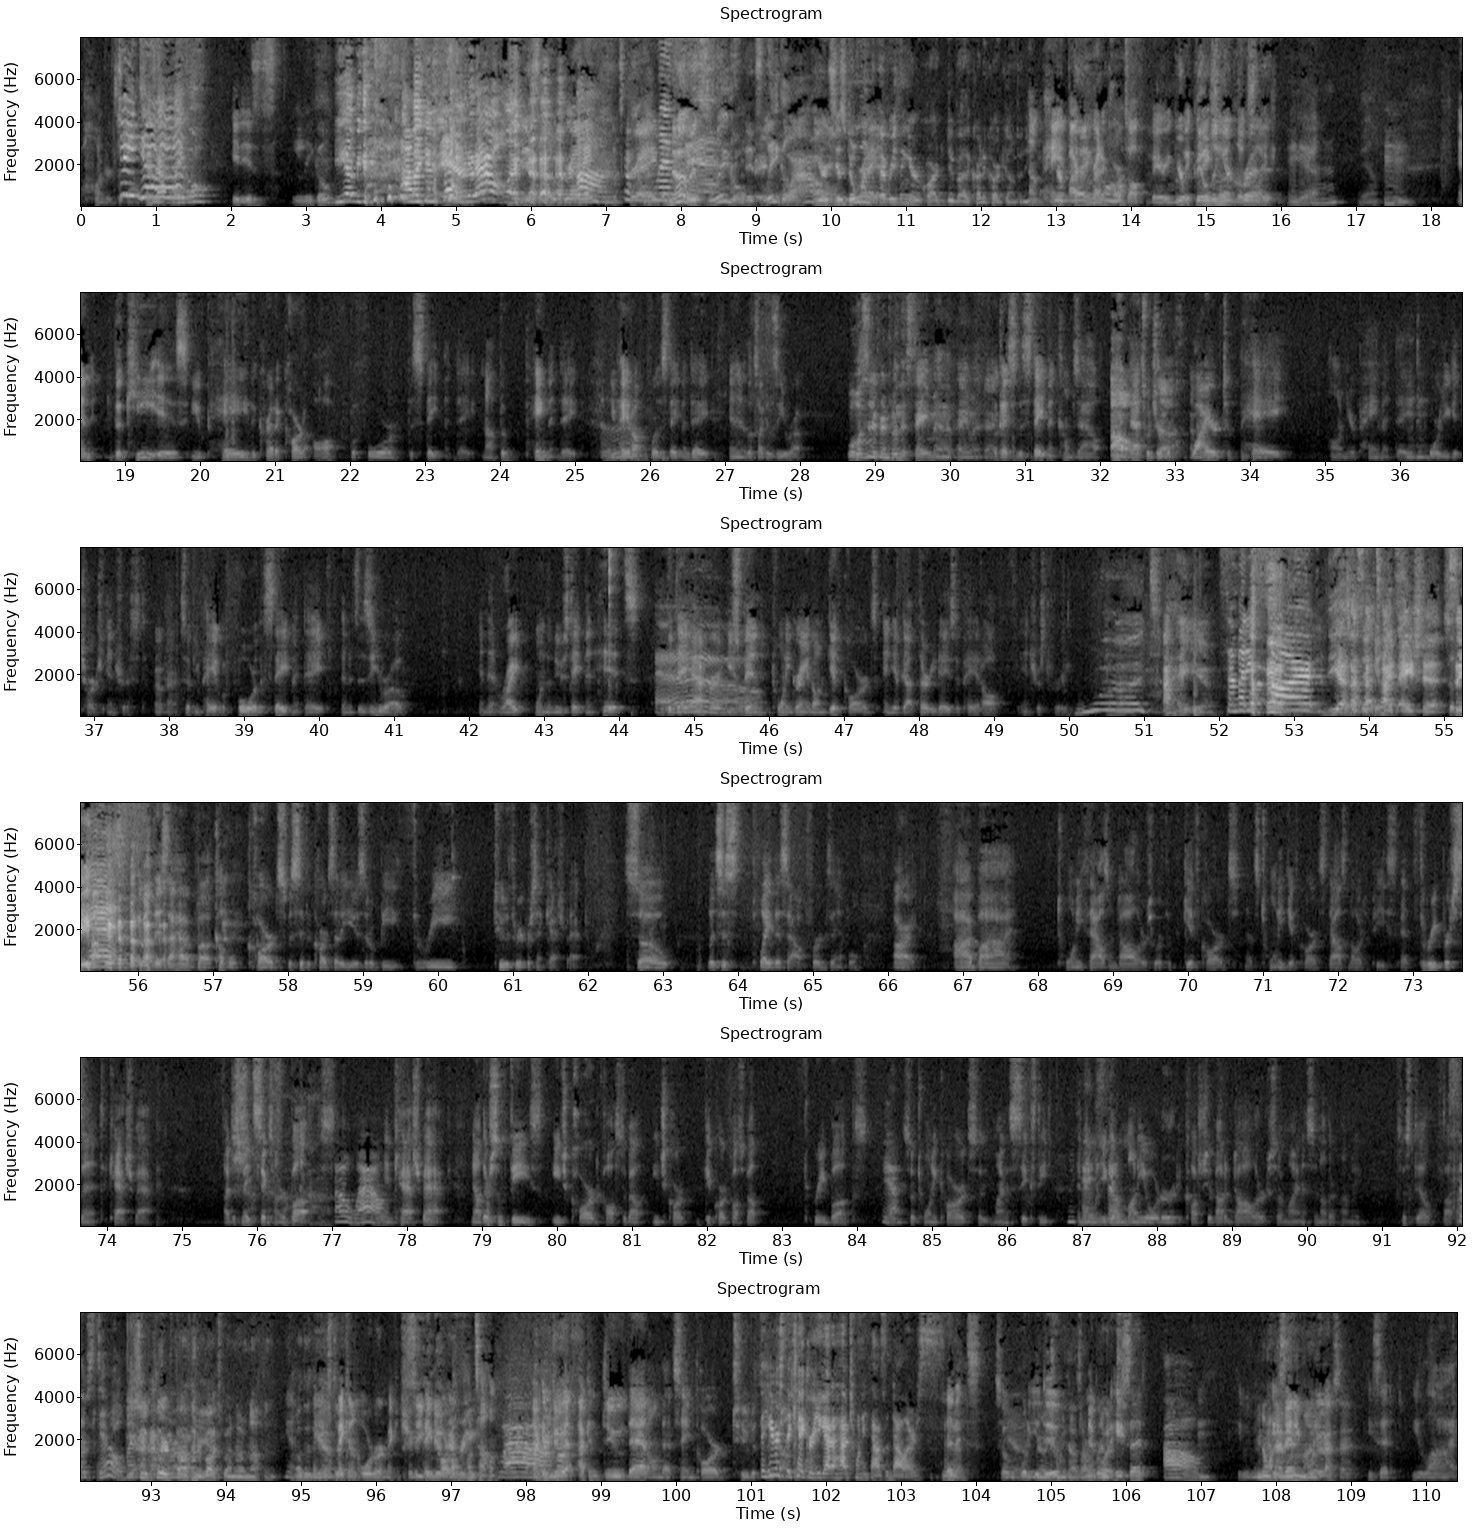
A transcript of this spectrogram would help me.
hundreds of Genius! is dollars. that legal? It is legal. Yeah, because I was like gonna it's say. airing it out. Like It is a little gray. Um, it's gray. listen. No, it's legal. It's legal. Wow. You're, you're just doing great. everything you're required to do by the credit card company. I'm paying you're my paying credit them cards off very You're quickly. building so your it looks credit. Like. Yeah, Mm-hmm. yeah. Hmm. And the key is you pay the credit card off before the statement date, not the payment date. You pay it off before the statement date, and then it looks like a zero. Well, what's the difference between the statement and the payment date? Okay, so the statement comes out. Oh, and that's what you're duh. Okay. required to pay on your payment date, Mhm. or you get charged interest. Okay. So if you pay it before the statement date, then it's a zero. And then right when the new statement hits, the day after you Oh. spend twenty grand on gift cards, and you've got thirty days to pay it off interest free. What? I hate you. Somebody smart. Yeah, It's that's that ridiculous. type A shit. So See? think about, Yes. this, think about this. I have a couple cards, specific cards that I use. That'll be three, two to three percent cash back. So let's just play this out. For example, all right, I buy twenty thousand dollars worth of gift cards. That's twenty gift cards, thousand dollars a piece at three percent cash back. I just made six hundred bucks Oh wow. in cash back. Now there's some fees. Each card costs about each card gift card costs about three bucks. Yeah. So twenty cards, so minus sixty. okay, and then when you so, get a money order, it costs you about a dollar, so minus another how many? So still five hundred. So still, but- Yeah, So you cleared five hundred five off hundred you. bucks by no nothing. Yeah. Other than Yeah. just making an order and making sure So you you pay can the do card every- on time. wow. I can do that. I can do that on that same card two to three. But here's the times a kicker: month. you got to have twenty thousand dollars. limits. So Yeah. what do you No, do? 20,000 Remember what he limits. said? Oh. Hmm. He- You don't he have said? any What money. did I say? He said you lie.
